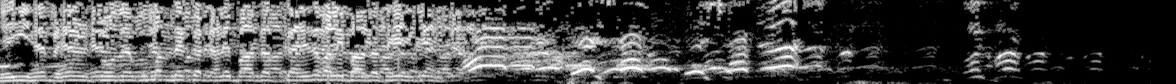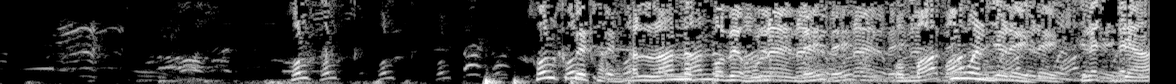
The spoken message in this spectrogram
یہی ہے بہن چودے کو مندے کٹھے عبادت کرنے والی عبادت ہے۔ کیا خلق خلق خلق۔ بیٹھا لعنت پوے دے او جڑے نچدیاں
